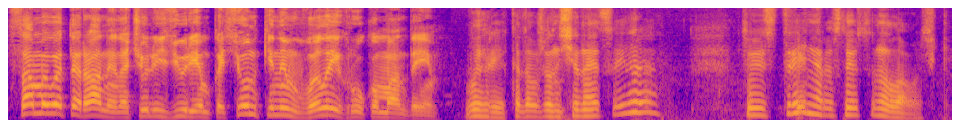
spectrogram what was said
саме ветерани на чолі з Юрієм Касьонкіним вели гру команди. В игре, когда уже начинается игра, то есть тренер остается на лавочке.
